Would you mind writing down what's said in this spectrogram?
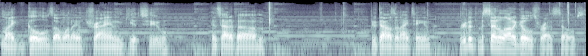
like, goals I want to try and get to inside of, um, 2019. We're going to set a lot of goals for ourselves.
